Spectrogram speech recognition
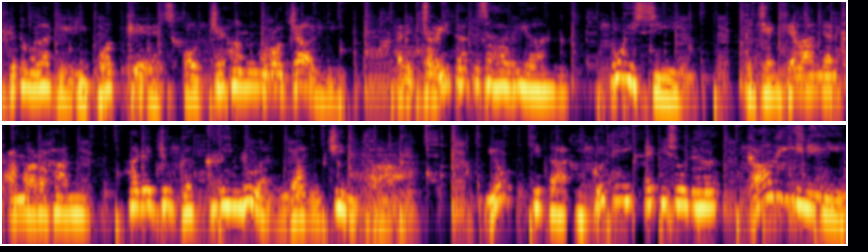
Ketemu lagi di podcast Ocehan Rojali. Ada cerita keseharian, puisi, kejengkelan dan keamarahan, ada juga kerinduan dan cinta. Yuk kita ikuti episode kali ini.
